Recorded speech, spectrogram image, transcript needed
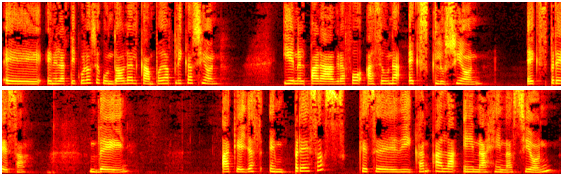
eh, en el artículo segundo habla del campo de aplicación y en el parágrafo hace una exclusión expresa de aquellas empresas que se dedican a la enajenación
